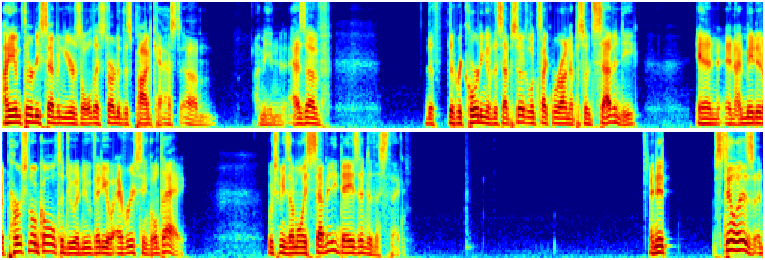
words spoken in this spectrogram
I am 37 years old. I started this podcast. Um, I mean, as of the the recording of this episode, it looks like we're on episode 70 and and I made it a personal goal to do a new video every single day, which means I'm only 70 days into this thing. And it still is a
